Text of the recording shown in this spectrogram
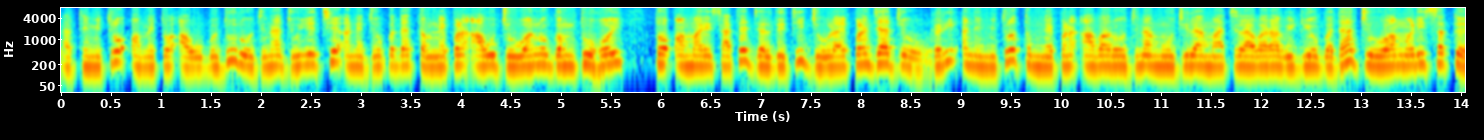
સાથે મિત્રો, અમે તો આવું બધું રોજના જોઈએ છે અને જો કદાચ તમને પણ આવું જોવાનું ગમતું હોય તો અમારી સાથે જલ્દીથી જોડાઈ પણ જાજો. કરી અને મિત્રો, તમને પણ આવા રોજના મોજીલા માછલા વાળા વીડિયો બધા જોવા મળી શકે.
